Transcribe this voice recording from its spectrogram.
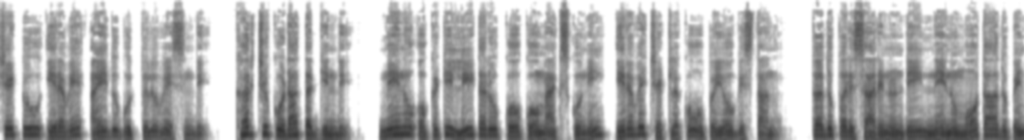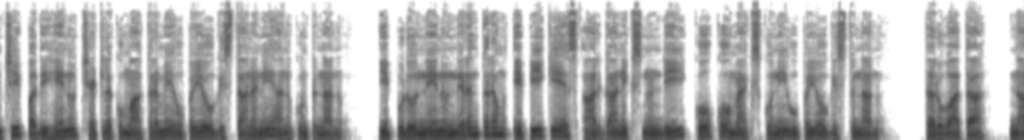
చెట్టు ఇరవై ఐదు గుత్తులు వేసింది. ఖర్చు కూడా తగ్గింది. నేను ఒకటి లీటరు కోకోమాక్స్ కొని ఇరవై చెట్లకు ఉపయోగిస్తాను. తదుపరిసారి నుండి నేను మోతాదు పెంచి పదిహేను చెట్లకు మాత్రమే ఉపయోగిస్తానని అనుకుంటున్నాను. ఇప్పుడు నేను నిరంతరం ఎపీకేఎస్ ఆర్గానిక్స్ నుండి కోకోమాక్స్ కొని ఉపయోగిస్తున్నాను. తరువాత నా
